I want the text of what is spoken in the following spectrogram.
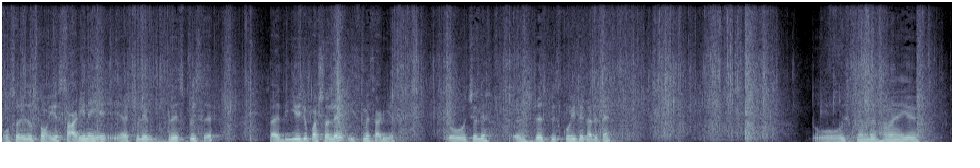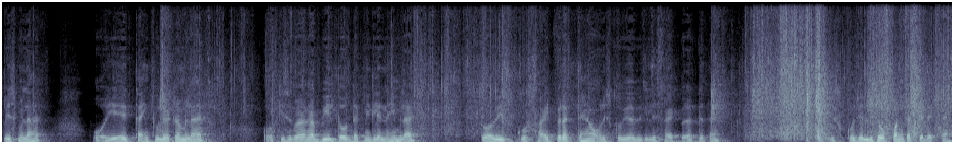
और सॉरी दोस्तों, ये साड़ी नहीं है एक्चुअली एक ड्रेस पीस है। शायद ये जो पार्सल है, इसमें साड़ी है। तो चलिए पीस को ही दिखा देते हैं। तो इसके अंदर हमें ये पीस मिला है और ये एक थैंक यू लेटर मिला है और किसी प्रकार का बिल तो देखने के लिए नहीं मिला है। तो अभी इसको साइड पे रखते हैं और इसको भी अभी के लिए साइड पे रख देते हैं। इसको जल्दी से ओपन करके देखते हैं।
